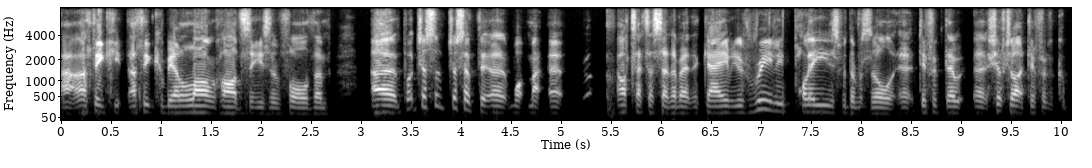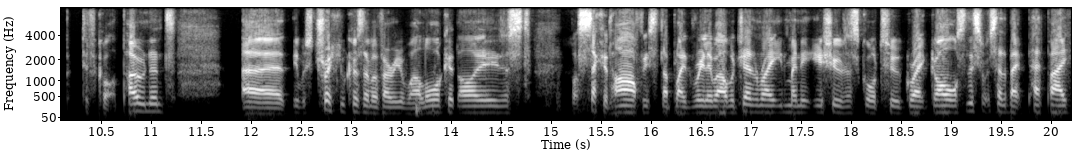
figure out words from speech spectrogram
I think I think it could be a long, hard season for them. Uh, but just just at the, uh, what uh, Arteta said about the game, he was really pleased with the result. Uh, difficult, uh, difficult, difficult opponent. Uh, it was tricky because they were very well organised. But second half, he said they played really well. We generated many issues and scored two great goals. This is what said about Pepe.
